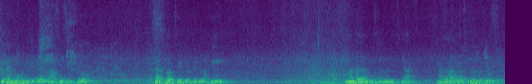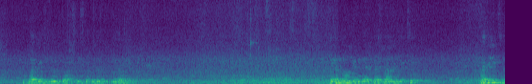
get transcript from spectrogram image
జగన్మోహన్ రెడ్డి గారి ఆశీస్సులతో ఏర్పాటు చేయబడినటువంటి మండలానికి సంబంధించిన మండలాధ్యక్షులు మరియు ఉపాధ్యక్షులు కోఆప్షన్ సభ్యులు అందరూ. జగన్మోహన్ రెడ్డి గారి పరిపాలన వచ్చి ప్రజలించిన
